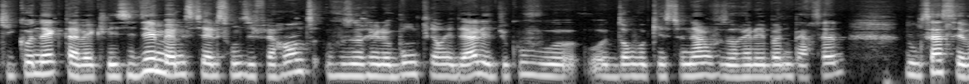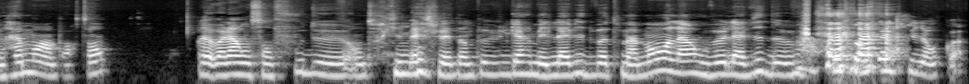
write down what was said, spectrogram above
qui connectent avec les idées, même si elles sont différentes. Vous aurez le bon client idéal et du coup vous, dans vos questionnaires vous aurez les bonnes personnes. Donc ça c'est vraiment important. Euh, voilà, on s'en fout de, entre guillemets, je vais être un peu vulgaire, mais de l'avis de votre maman. Là, on veut l'avis de votre client, quoi.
